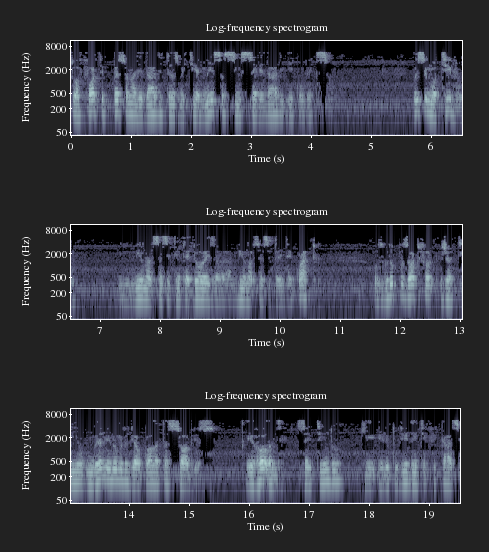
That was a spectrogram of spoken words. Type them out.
sua forte personalidade transmitia imensa sinceridade e convicção. Por esse motivo, em 1932 a 1934, os grupos Oxford já tinham um grande número de alcoólatras sóbrios, e Holland, sentindo que ele podia identificar-se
